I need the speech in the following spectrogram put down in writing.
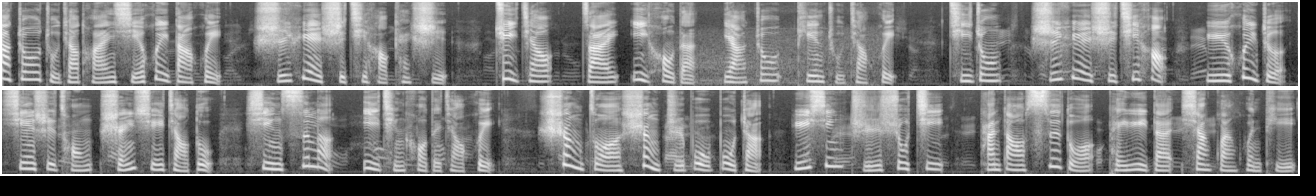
亚洲主教团协会大会十月十七号开始，聚焦在疫后的亚洲天主教会。其中，十月十七号与会者先是从神学角度醒思了疫情后的教会。圣座圣职部部长于新直书记谈到思铎培育的相关问题。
